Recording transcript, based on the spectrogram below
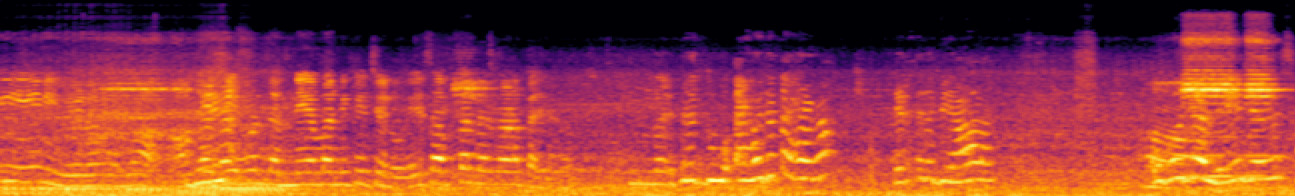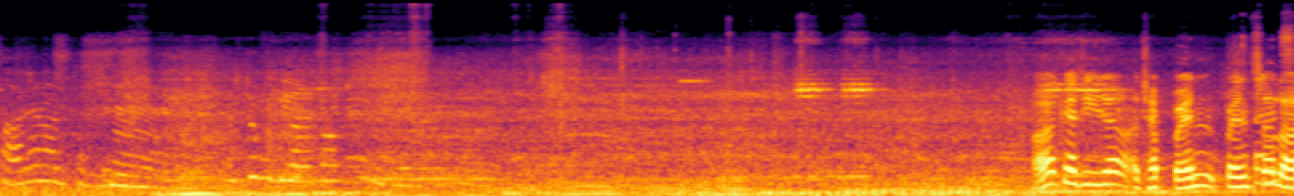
ਇਹ ਨਹੀਂ ਲੈਣਾ ਹੈਗਾ ਹੁਣ ਮੰਨ ਕੇ ਚਲੋ ਇਹ ਸਭ ਤਾਂ ਮੇਰੇ ਨਾਲ ਪੈ ਜਾਣਾ ਨਹੀਂ, ਫਿਰ ਦੂ ਇਹੋ ਜਿਹਾ ਤਾਂ ਹੈਗਾ ਜਿਹੜਾ ਤੇਰਾ ਵਿਆਹ ਵਾਲਾ ਉਹ ਜਿਹਾ ਲੈ ਜਿਹੜੇ ਸਾਰਿਆਂ ਨਾਲ ਚੱਲੇ ਹੂੰ ਇਸ ਤੋਂ ਮੁੰਡੀ ਵਾਲਾ ਟੌਪ ਆਹ ਕੀ ਚੀਜ਼ ਆ? ਅੱਛਾ ਪੈਨ ਪੈਨਸਲ ਆ।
